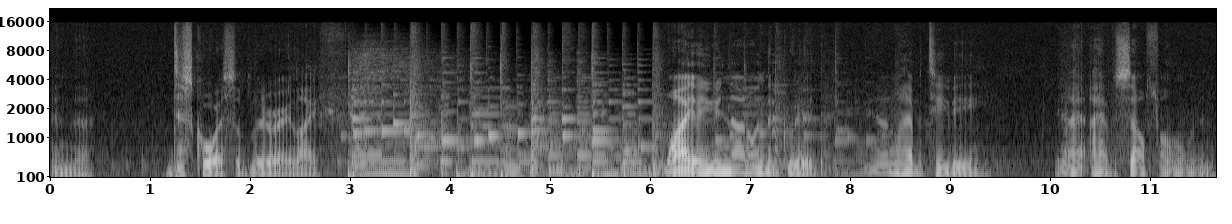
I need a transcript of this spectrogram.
in the discourse of literary life. Why are you not on the grid? You know, I don't have a TV. You know, I, I have a cell phone and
